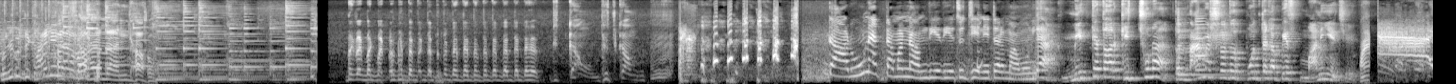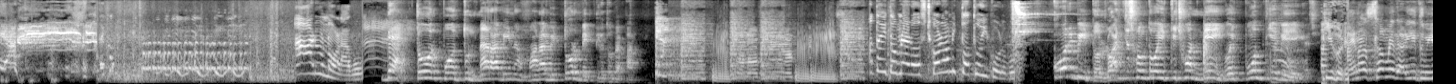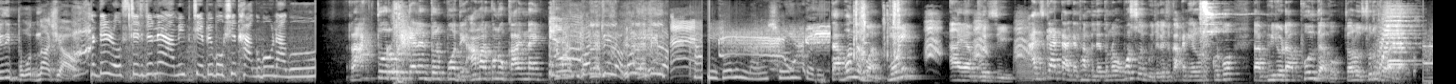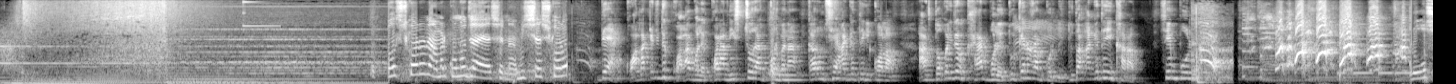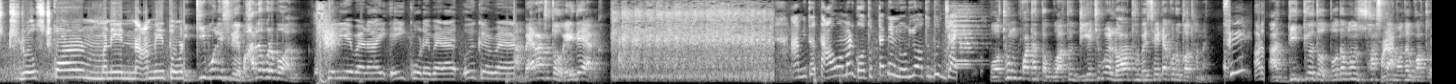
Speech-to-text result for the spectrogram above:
मुझे कुछ दिखाई नहीं दे रहा है मैं अंधा हूँ দারুণ একটা আমার নাম দিয়ে দিয়েছো জেনেটার মামুনি দেখ মিথ্যে তো আর কিচ্ছু না তোর নামের সাথে তোর পদটাকা বেশ মানিয়েছে আরো নড়াবো দেখ তোর পদ তুই নাড়াবি না মারাবি তোর ব্যক্তিগত ব্যাপার যতই তোমরা রোস্ট করো আমি ততই করব। করবি তো লজ্জা সব তো ওই কিছু আর নেই ওই পদ দিয়ে বেরিয়ে গেছে। আয়নার সামনে দাঁড়িয়ে তুমি যদি পদ না চাও। আমাদের রোস্টের জন্য আমি চেপে বসে থাকব না গো। রাখ তোর ওই ট্যালেন্ট তোর পদে আমার কোনো কাজ নাই। তা বন্ধুগণ মই? আয়া বলছি আজকাল টাইটেল থামলে তোমরা অবশ্যই বুঝে গেছো কাকা নিয়ে রোস্ট করব। তা ভিডিওটা ফুল দেখো। চলো শুরু করা যাক। রোস্ট করো না আমার কোনো যায় আসে না বিশ্বাস করো। দেখ কলাকে যদি কলা বলে কলা নিশ্চয় রাগ করবে না কারণ সে আগে থেকে কলা। আর তোকে যদি খারাপ বলে তুই কেন রাগ করবি? তুই তো আগে থেকেই খারাপ। সিম্পল রোস্ট রোস্ট কর মানে নামে তোমরা কি বলিস রে? ভালো করে বল। খেলিয়ে বেড়াই এই করে বেড়াই ওই করে বেড়াই বেড়াস তো এই দেখ। আমি তো তাও আমার গতরটাকে নড়িয়ে অত দূর যাই প্রথম কথা তো গত দিয়েছে বলে লড়াতে হবে সেটা কোনো কথা নাই আর আর দ্বিতীয়ত তোদের মতন সস্তা আমাদের গত।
